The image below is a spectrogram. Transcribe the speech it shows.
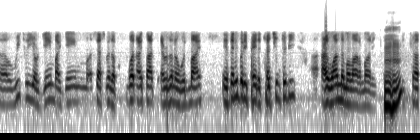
a weekly or game by game assessment of what I thought Arizona would buy. If anybody paid attention to me, I won them a lot of money mm-hmm. because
